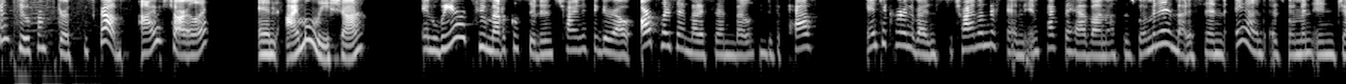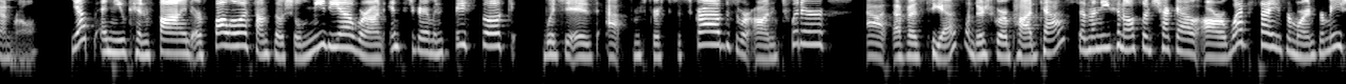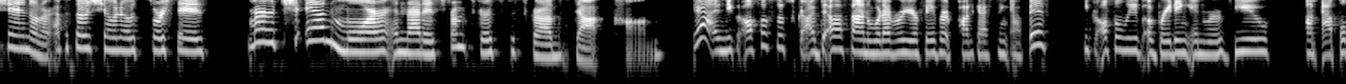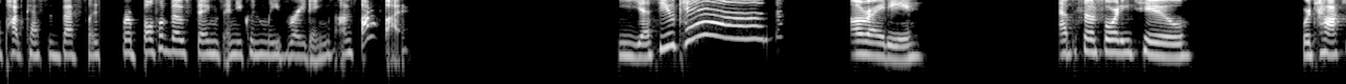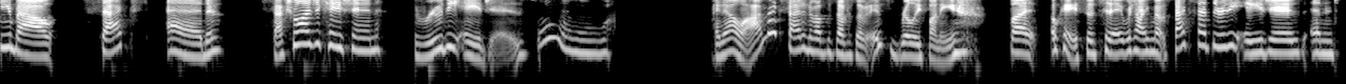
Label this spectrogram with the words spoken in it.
Welcome to From Skirts to Scrubs. I'm Charlotte. And I'm Alicia. And we are two medical students trying to figure out our place in medicine by looking to the past and to current events to try and understand the impact they have on us as women in medicine and as women in general. Yep. And you can find or follow us on social media. We're on Instagram and Facebook, which is at From Skirts to Scrubs. We're on Twitter at FSTS underscore podcast. And then you can also check out our website for more information on our episodes, show notes, sources, merch, and more. And that is from skirts to scrubs.com. Yeah. And you can also subscribe to us on whatever your favorite podcasting app is. You can also leave a rating and review. Um, Apple Podcasts is the best place for both of those things, and you can leave ratings on Spotify. Yes, you can. Alrighty. Episode 42. We're talking about sex ed, sexual education through the ages. Ooh. I know. I'm excited about this episode. It's really funny. but okay, so today we're talking about sex ed through the ages. And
